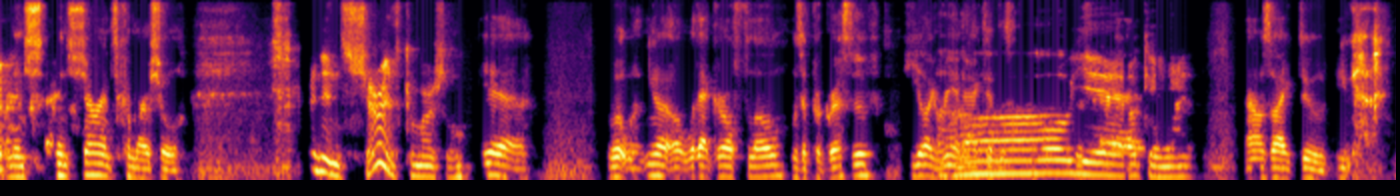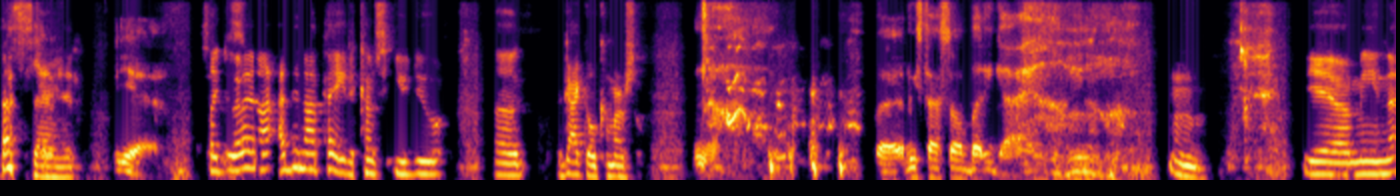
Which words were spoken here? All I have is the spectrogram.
an, ins- an insurance commercial. an insurance commercial. Yeah. What you know with that girl Flo was a progressive. He like reenacted this. Oh this yeah, ad. okay. I was like, dude, you got That's sad. Yeah. It's like, dude, I, did not- I did not pay to come see you do a Geico commercial. No. but at least I saw Buddy Guy. You know. Hmm. Yeah, I mean,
